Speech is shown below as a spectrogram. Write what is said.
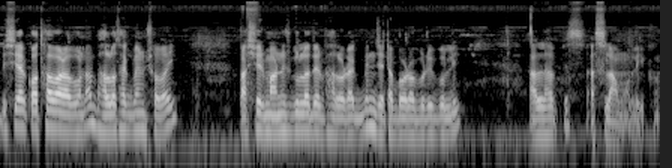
বেশি আর কথা বাড়াবো না। ভালো থাকবেন সবাই। পাশের মানুষগুলোদের ভালো রাখবেন, যেটা বরাবরই বলি। আল্লাহ হাফিজ। আসসালামু আলাইকুম।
